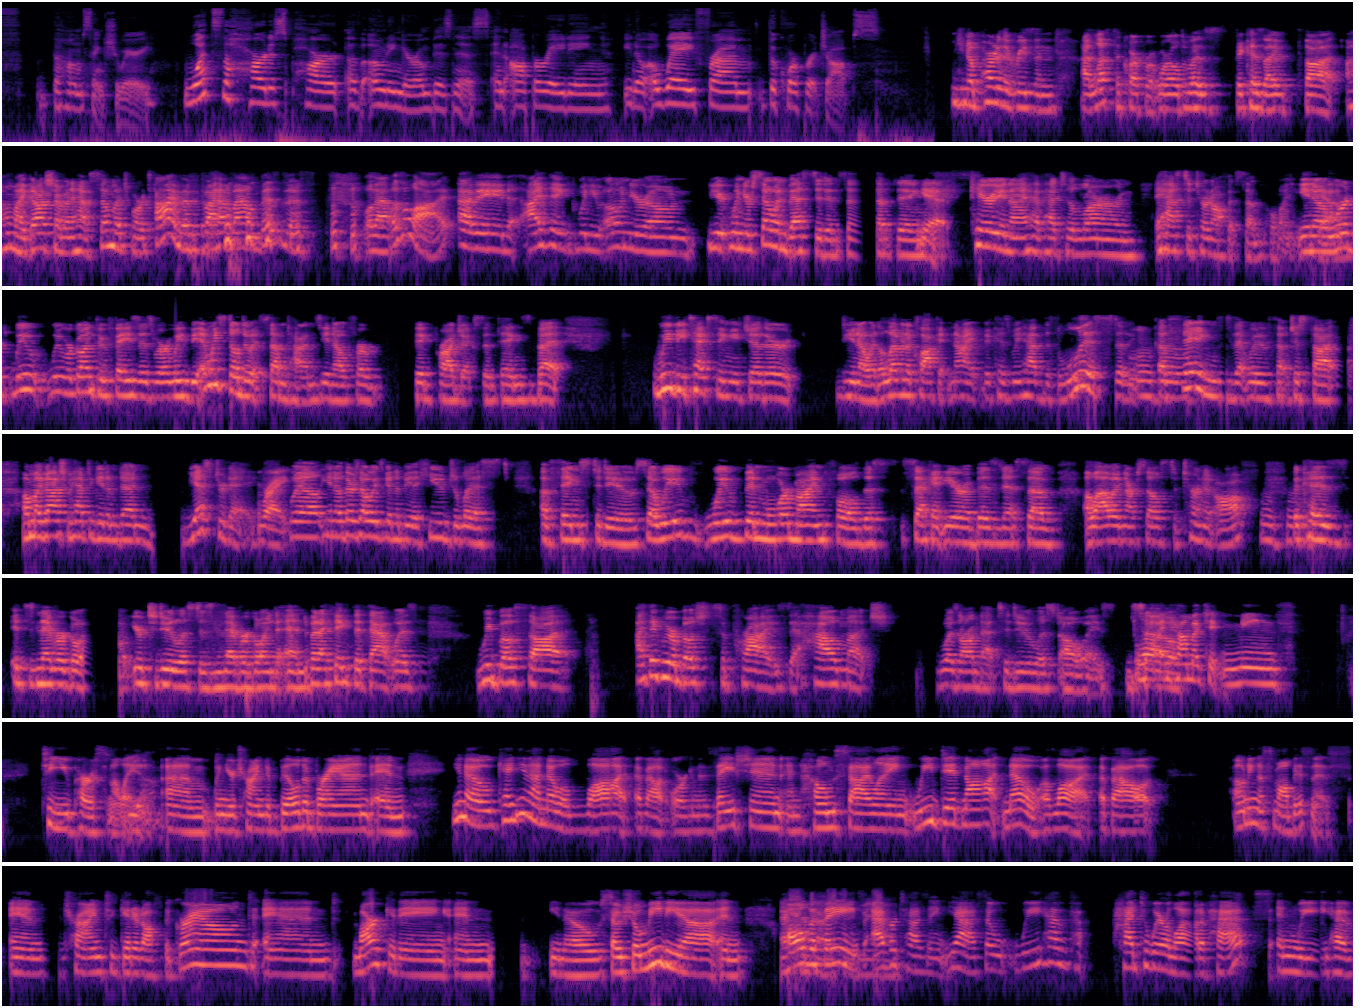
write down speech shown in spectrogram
the home sanctuary. What's the hardest part of owning your own business and operating, you know, away from the corporate jobs? you know, part of the reason I left the corporate world was because I thought, oh my gosh, I'm going to have so much more time if I have my own business. well, that was a lie. I mean, I think when you own your own, you're, when you're so invested in something, Yes. Carrie and I have had to learn it has to turn off at some point. You know, Yeah. we're we we were going through phases where we'd be and we still do it sometimes, you know, for big projects and things, but we'd be texting each other, you know, at eleven o'clock at night because we have this list of, Mhm. of things that we've th- just thought, oh my gosh, we have to get them done yesterday. Right. Well, you know, there's always going to be a huge list of things to do. So we've we've been more mindful this second year of business of allowing ourselves to turn it off Mhm. because it's never going your to-do list is never going to end. But I think that that was we both thought I think we were both surprised at how much was on that to-do list always. So well, and how much it means to you personally Yeah. um, when you're trying to build a brand. And, you know, Katie and I know a lot about organization and home styling. We did not know a lot about owning a small business and trying to get it off the ground and marketing and, you know, social media and all the things yeah. advertising yeah so we have had to wear a lot of hats and we have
